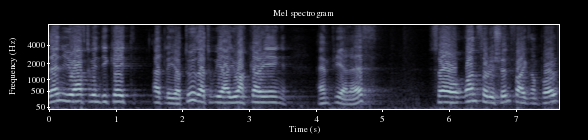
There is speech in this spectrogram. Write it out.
Then you have to indicate at layer 2 that we are, you are carrying MPLS. So one solution, for example,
